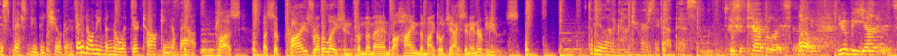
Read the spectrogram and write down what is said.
especially the children. They don't even know what they're talking about. Plus, a surprise revelation from the man behind the Michael Jackson interviews. There'll be a lot of controversy about this. Piece of tabloid stuff. Well, you, are beyond this.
